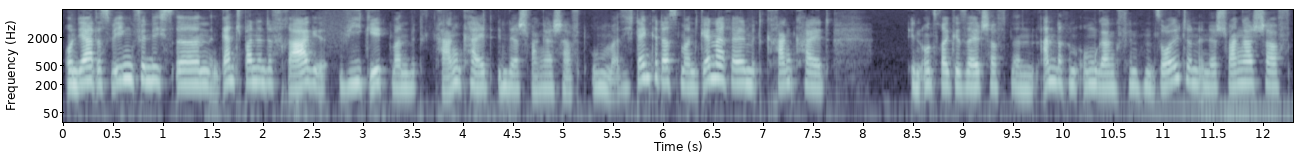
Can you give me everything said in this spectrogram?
Und ja, deswegen finde ich es äh, eine ganz spannende Frage, wie geht man mit Krankheit in der Schwangerschaft um? Also ich denke, dass man generell mit Krankheit in unserer Gesellschaft einen anderen Umgang finden sollte und in der Schwangerschaft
